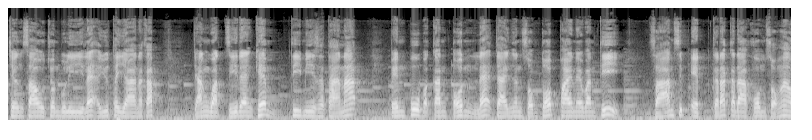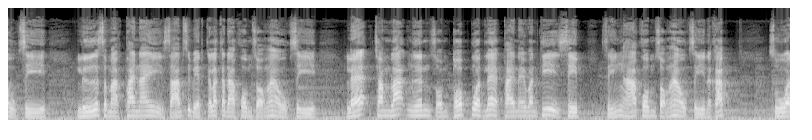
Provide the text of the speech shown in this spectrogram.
เชิงเซาชนบุรีและอยุธยานะครับ จังหวัดสีแดงเข้มที่มีสถานะ เป็นผู้ประกันตนและจ่ายเงินสมทบภายในวันที่ 31 กรกฎาคม 2564 หรือสมัครภายใน 31 กรกฎาคม 2564 และชำระเงินสมทบงวดแรกภายในวันที่ 10 สิงหาคม 2564 นะครับ ส่วน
